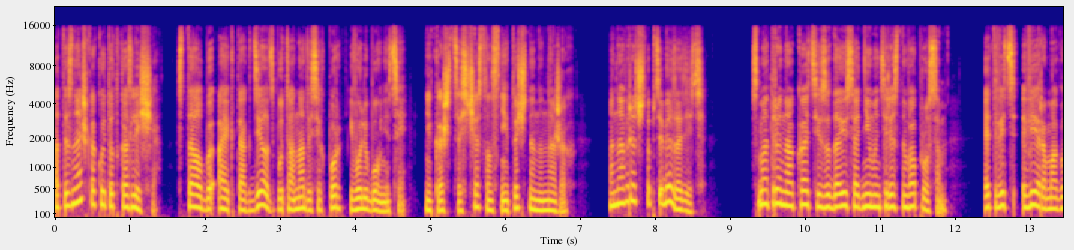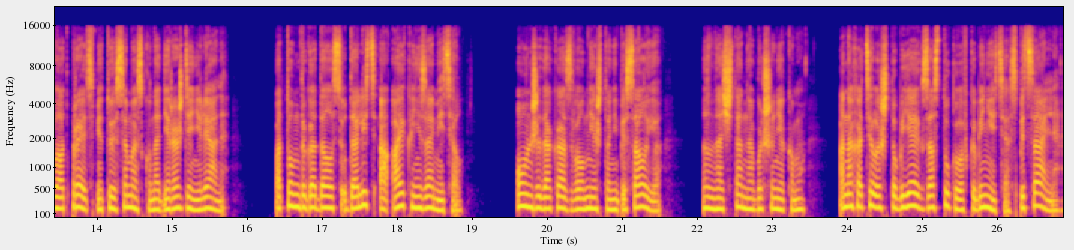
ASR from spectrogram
А ты знаешь, какой тот козлище? Стал бы Айк так делать, будто она до сих пор его любовницей. Мне кажется, сейчас он с ней точно на ножах. Она врет, чтобы тебя задеть. Смотрю на Катю и задаюсь одним интересным вопросом. Это ведь Вера могла отправить мне ту смс на день рождения Лианы. Потом догадалась удалить, а Айка не заметил. Он же доказывал мне, что не писал ее. Значит, она больше некому. Она хотела, чтобы я их застукала в кабинете. Специально.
